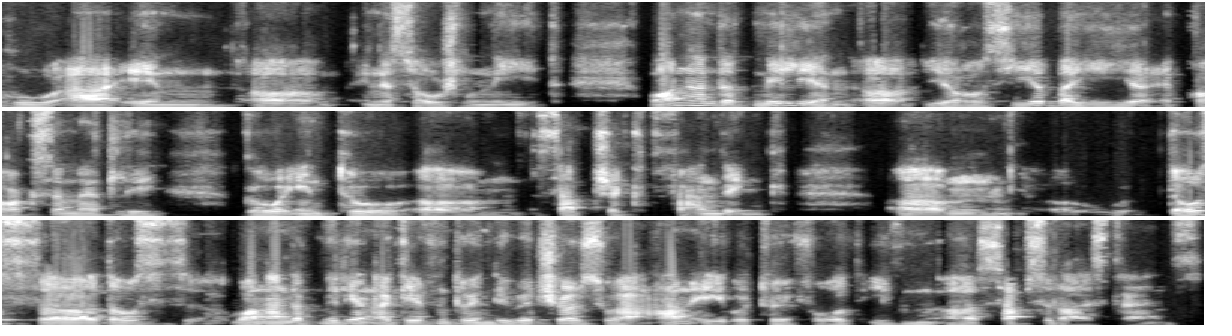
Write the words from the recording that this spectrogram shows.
who are in uh, in a social need. 100 million euros year by year approximately go into um, subject funding um, those uh, those 100 million are given to individuals who are unable to afford even uh, subsidized rents.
